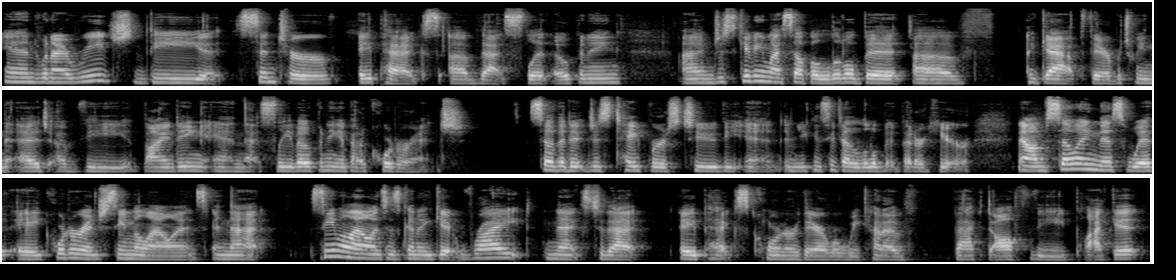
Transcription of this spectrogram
And when I reach the center apex of that slit opening, I'm just giving myself a little bit of a gap there between the edge of the binding and that sleeve opening about a quarter inch so that it just tapers to the end. And you can see that a little bit better here. Now I'm sewing this with a quarter inch seam allowance and that seam allowance is going to get right next to that apex corner there where we kind of backed off the placket.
